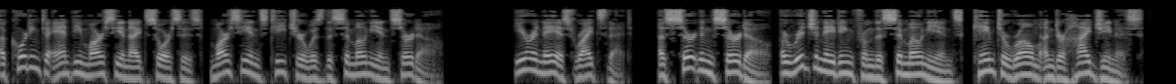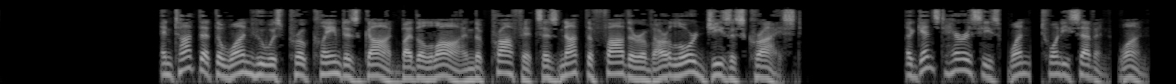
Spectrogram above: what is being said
According to anti-Marcionite sources, Marcion's teacher was the Simonian Cerdo. Irenaeus writes that, "...a certain Cerdo, originating from the Simonians, came to Rome under Hyginus and taught that the one who was proclaimed as God by the law and the prophets is not the Father of our Lord Jesus Christ." Against Heresies, 1, 27, 1.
